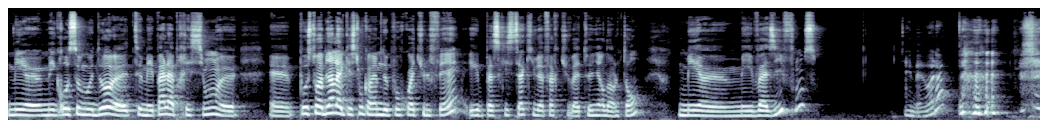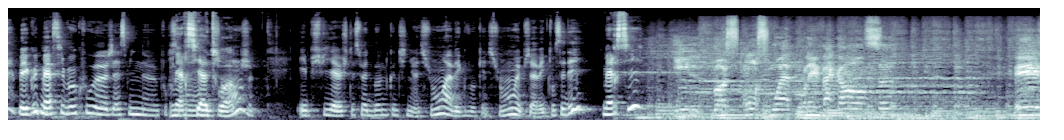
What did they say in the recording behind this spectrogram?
Mais, mais grosso modo, te mets pas la pression. Pose-toi bien la question quand même de pourquoi tu le fais, et parce que c'est ça qui va faire que tu vas tenir dans le temps. Mais, mais vas-y, fonce. Et ben voilà. bah écoute, merci beaucoup euh, Jasmine pour ce Merci à toi. d'échange. Et puis euh, je te souhaite bonne continuation avec vocation et puis avec ton CDI. Merci. Ils bossent 11 mois pour les vacances et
